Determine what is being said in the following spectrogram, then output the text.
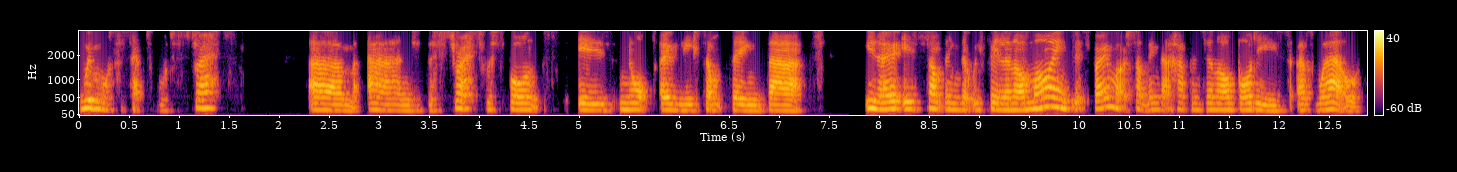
we're more susceptible to stress. Um, and the stress response is not only something that, you know, is something that we feel in our minds, it's very much something that happens in our bodies as well.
